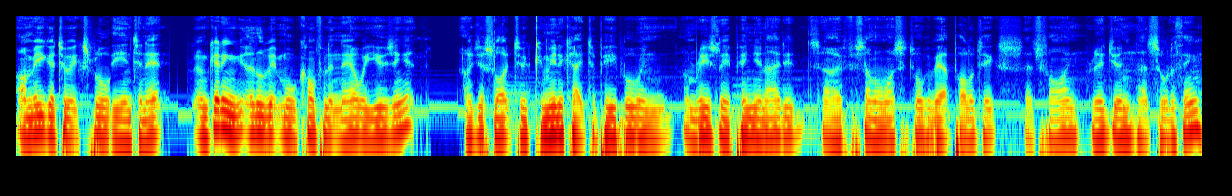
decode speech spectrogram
I'm eager to explore the internet. I'm getting a little bit more confident now we're using it. I just like to communicate to people and I'm reasonably opinionated. So if someone wants to talk about politics, that's fine, religion, that sort of thing.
